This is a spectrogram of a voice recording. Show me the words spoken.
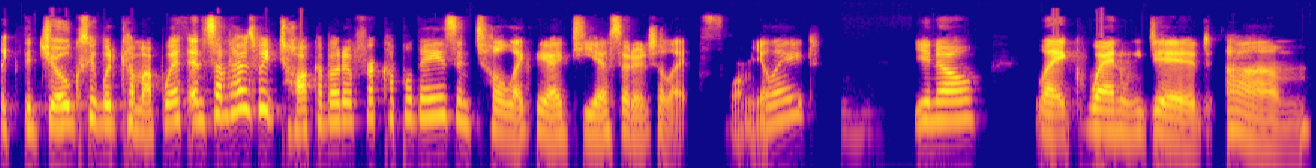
like the jokes we would come up with and sometimes we'd talk about it for a couple days until like the idea started to like formulate. You know? Like when we did um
